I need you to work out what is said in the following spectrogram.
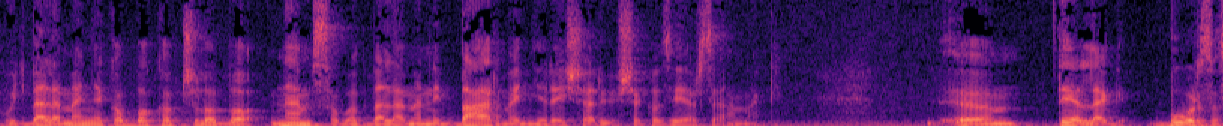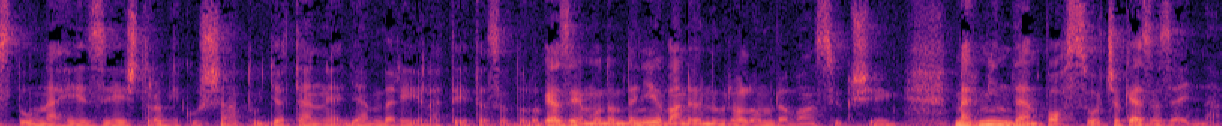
hogy belemenjek abba a kapcsolatba, nem szabad belemenni, bármennyire is erősek az érzelmek tényleg borzasztó nehézé és tragikussá tudja tenni egy ember életét ez a dolog. Ezért mondom, de nyilván önuralomra van szükség. Mert minden passzol, csak ez az egy nem.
